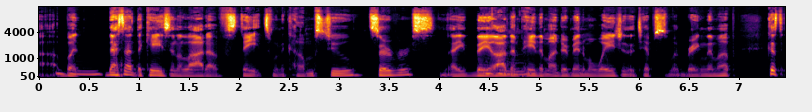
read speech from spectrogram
Uh, But Mhm. that's not the case in a lot of states when it comes to servers. Like they allow them Mhm. pay them under minimum wage, and the tips is what bring them up. Because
